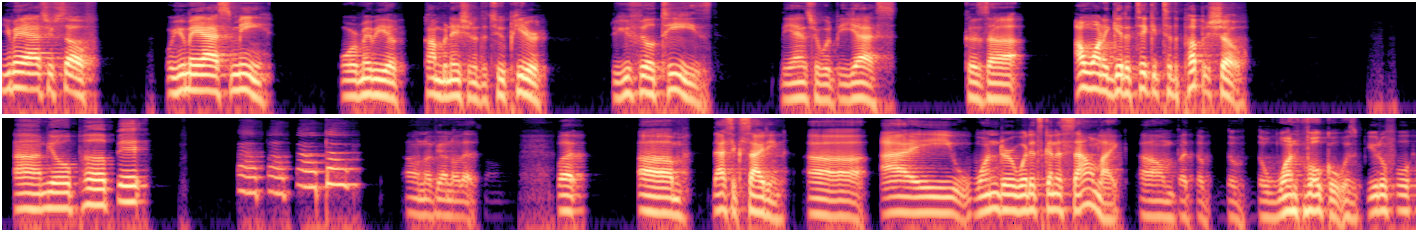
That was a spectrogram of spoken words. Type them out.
You may ask yourself, or you may ask me, or maybe a combination of the two, Peter, do you feel teased? The answer would be yes. Because uh, I want to get a ticket to the puppet show. I'm your puppet. Bow, bow, bow. I don't know if y'all know that song. But um, that's exciting. Uh, I wonder what it's gonna sound like. Um, but the, the the one vocal was beautiful,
